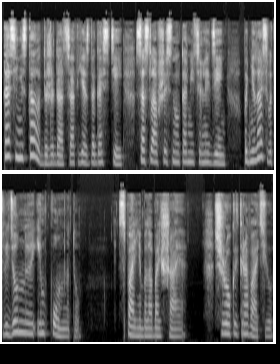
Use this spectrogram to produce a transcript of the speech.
Тася не стала дожидаться отъезда гостей, сославшись на утомительный день, поднялась в отведенную им комнату. Спальня была большая, с широкой кроватью,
